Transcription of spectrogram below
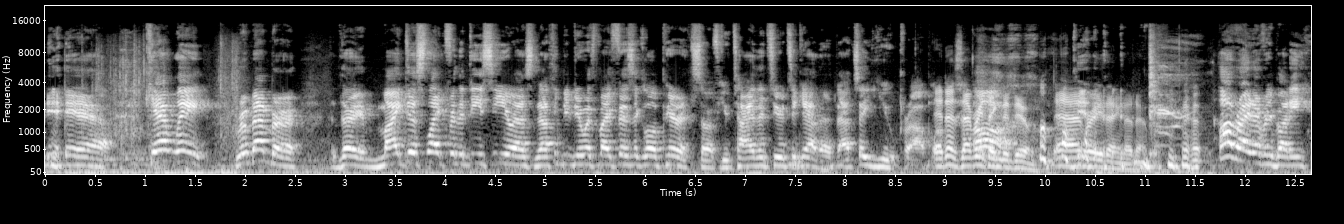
yeah, can't wait. Remember, the, my dislike for the DCU has nothing to do with my physical appearance. So if you tie the two together, that's a you problem. It has everything Oh. to do. Everything to do. All right, everybody.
